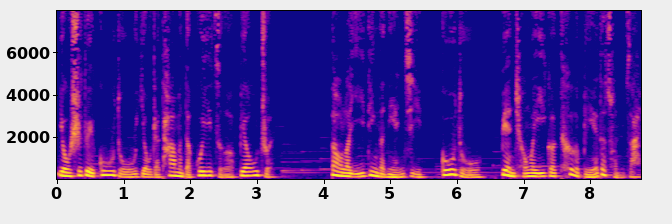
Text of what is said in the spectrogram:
有时对孤独有着他们的规则标准，到了一定的年纪，孤独便成为一个特别的存在，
